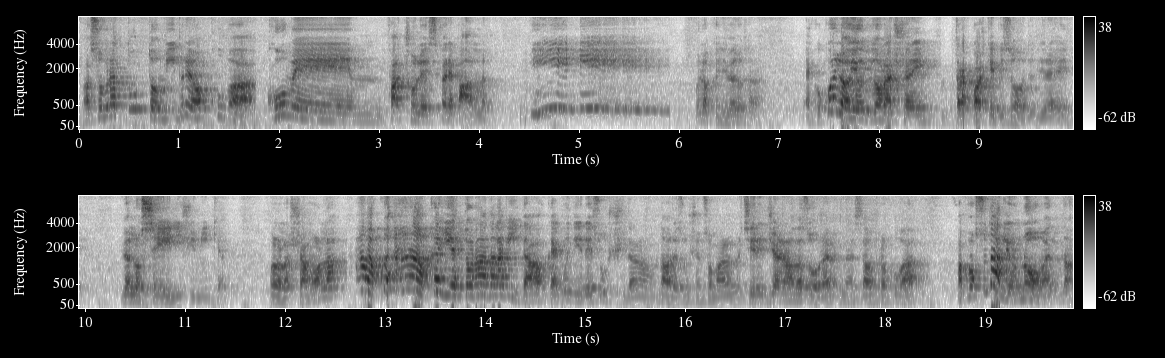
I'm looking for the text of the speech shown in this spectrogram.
Ma soprattutto mi preoccupa come mm, faccio le sfere pal. Quello che livello sarà? Ecco, quello io lo lascerei tra qualche episodio, direi. Livello 16, minchia. Quello lasciamo là. Ah, ma ah, ok, gli è tornata la vita. Ok, quindi resuscitano. No, resuscitano, insomma, si rigenerano da sole. Me ne stavo preoccupato. Ma posso dargli un nome? No,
